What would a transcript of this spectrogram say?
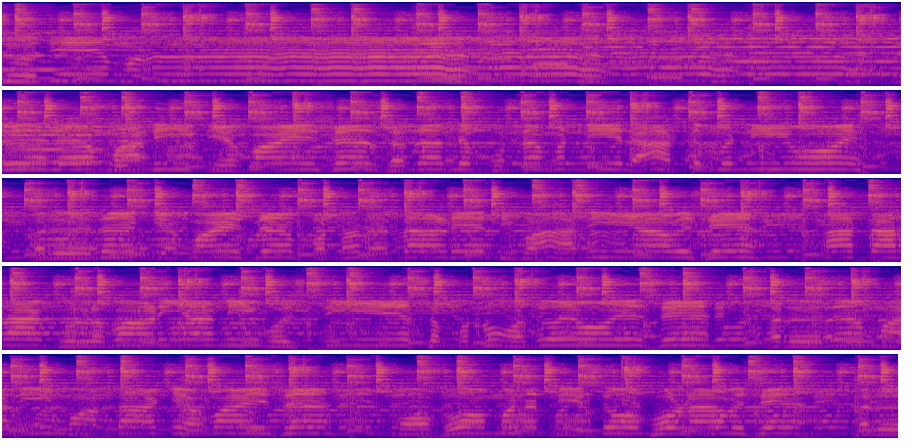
જોજે મારી કહેવાય છે, શરદ પૂનમની રાત બની હોય. અરે કહેવાય છે પનર દાડે દિવાળી આવશે આ તારા ગુલવાણિયાની વસ્તીએ સપનો જોયો છે. અરે મારી માતા કહેવાય છે મોઘો મન ટેટો ફોડાવશે અરે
